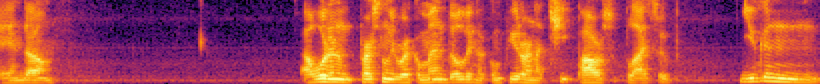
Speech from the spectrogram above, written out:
and um, I wouldn't personally recommend building a computer on a cheap power supply. So you can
